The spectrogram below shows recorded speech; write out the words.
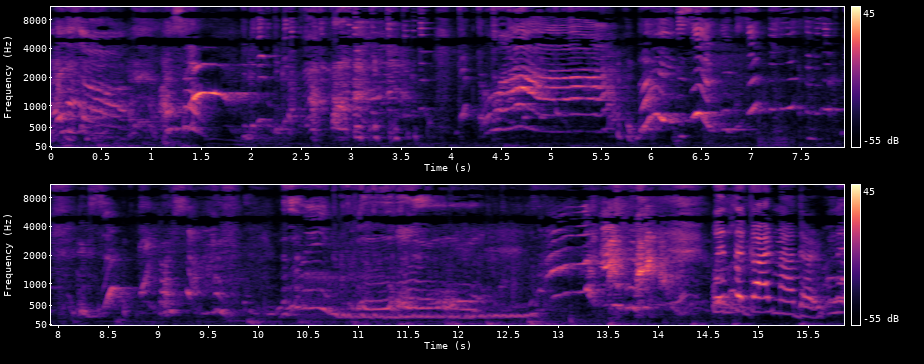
Așa! Așa! Godmother. Pune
